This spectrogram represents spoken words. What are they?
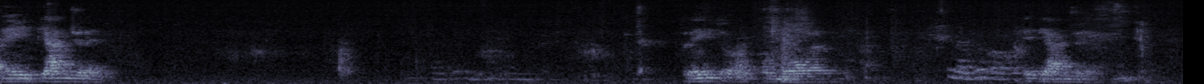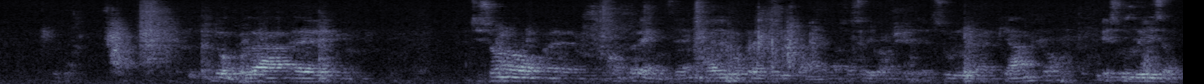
chiesta è il piangere. Fremito, commuovere e piangere. Dunque, la, eh, ci sono eh, conferenze, un conferenze di Italia, non so se le conoscete, sul pianto e sul riso.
